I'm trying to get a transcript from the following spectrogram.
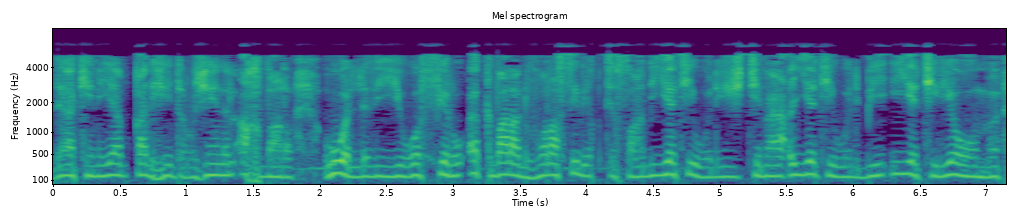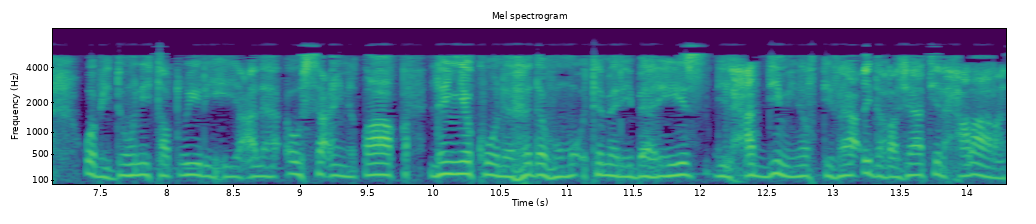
لكن يبقى الهيدروجين الأخضر هو الذي يوفر أكبر الفرص الاقتصادية والاجتماعية والبيئية اليوم وبدون تطويره على أوسع نطاق لن يكون هدف مؤتمر باريس للحد من ارتفاع درجات الحرارة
